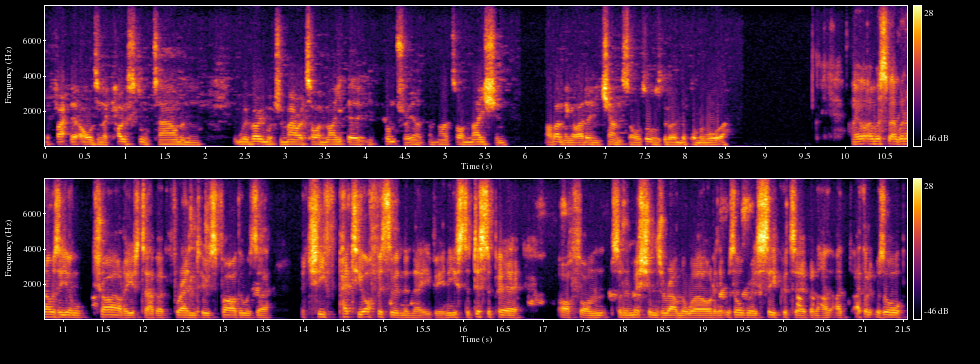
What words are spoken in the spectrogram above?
the fact that I was in a coastal town and we're very much a maritime na- uh, country, a, maritime nation. I don't think I had any chance. I was always going to end up on the water. I, I must when I was a young child, I used to have a friend whose father was a, a chief petty officer in the navy, and he used to disappear off on sort of missions around the world, and it was all very secretive. And I, I, I thought it was all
